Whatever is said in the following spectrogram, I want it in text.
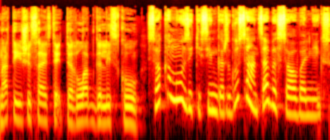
natīši saistīti ar latgalisku. Soka mūziķis Ingars Gusāns abas savvaļnīgs,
